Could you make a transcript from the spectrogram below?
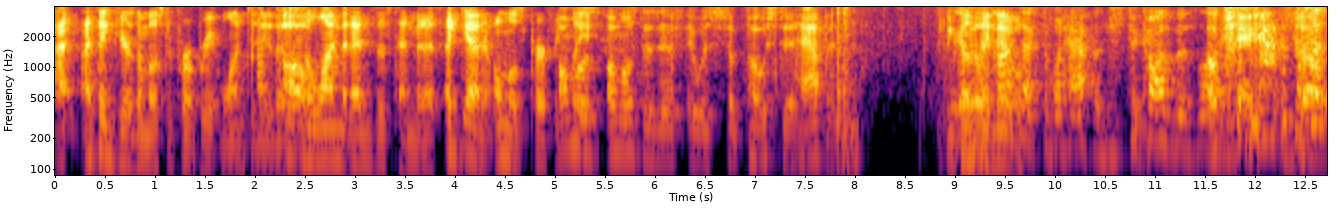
I, I think you're the most appropriate one to do this. Oh. The line that ends this 10 minutes. Again, almost perfectly. Almost, almost as if it was supposed to happen. Because they gotta knew. the context of what happens to cause this line. Okay, so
